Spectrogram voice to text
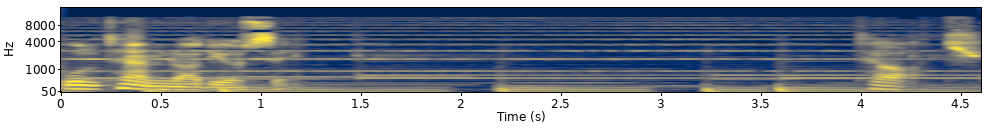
بولتن رادیو سی، تئاتر.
